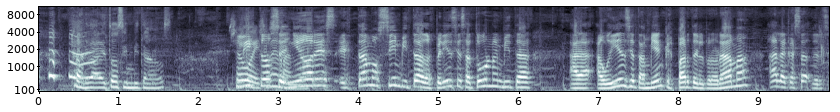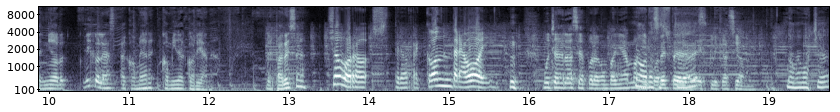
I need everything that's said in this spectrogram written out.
Dale, dale, todos invitados. Yo Listo, mando. señores, estamos invitados. Experiencia Saturno invita a la audiencia también, que es parte del programa, a la casa del señor Nicolás a comer comida coreana. ¿Les parece? Yo borro, pero recontra voy. Muchas gracias por acompañarnos No, y por esta explicación. Nos vemos, che.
